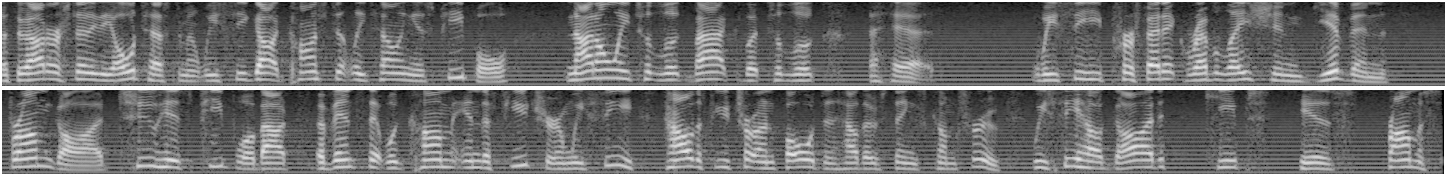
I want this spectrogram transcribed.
Now, throughout our study of the Old Testament, we see God constantly telling his people not only to look back, but to look ahead. We see prophetic revelation given from God to his people about events that would come in the future, and we see how the future unfolds and how those things come true. We see how God keeps his promises.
